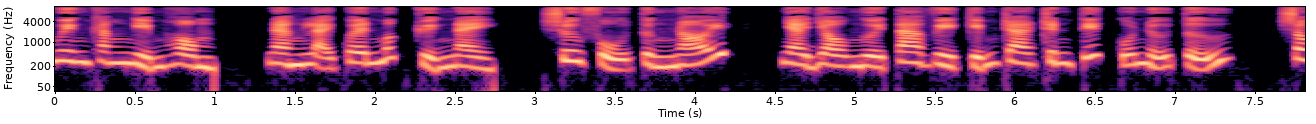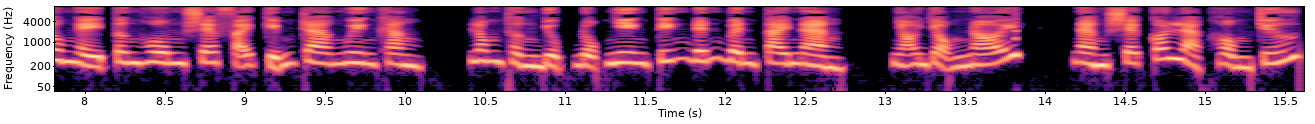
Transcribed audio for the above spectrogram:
Nguyên Khăn nghiệm hồng, nàng lại quên mất chuyện này, sư phụ từng nói, nhà giàu người ta vì kiểm tra trinh tiết của nữ tử, sau ngày tân hôn sẽ phải kiểm tra Nguyên Khăn, Long thần dục đột nhiên tiến đến bên tai nàng, nhỏ giọng nói, nàng sẽ có lạc hồng chứ,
